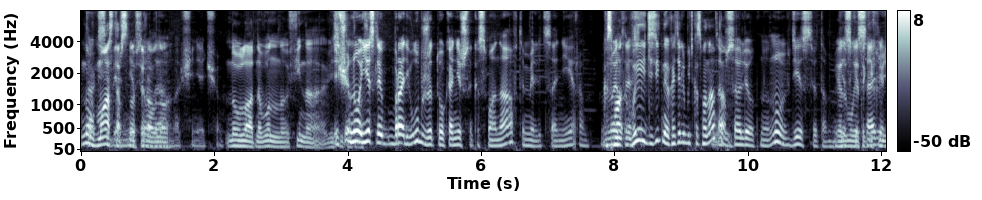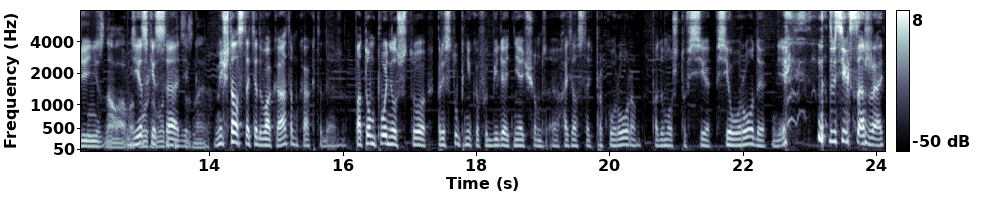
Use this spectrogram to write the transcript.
Ну, мастерс, но все равно. вообще ни о чем. Ну ладно, вон Фина висит. Но вас. если брать глубже, то, конечно, космонавтом, милиционером. Ну, Вы действительно хотели быть космонавтом? Абсолютно. Ну, в детстве там. Я думал, я таких людей не знал. А Детский садик. знаю. Мечтал стать адвокатом как-то даже. Потом понял, что преступников обелять ни о чем. э, Хотел стать прокурором. Подумал, что все, все уроды. Надо всех сажать.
